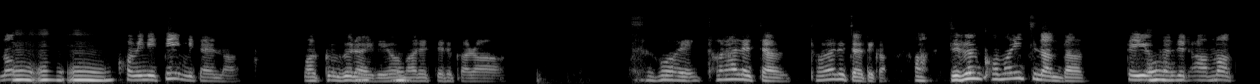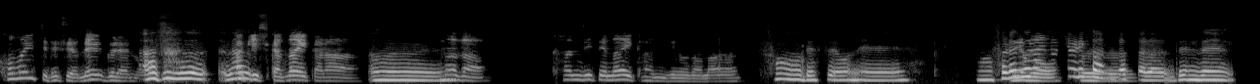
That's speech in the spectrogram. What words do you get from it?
のうんうんうん。コミュニティみたいな枠ぐらいで呼ばれてるから、すごい取られちゃう、取られちゃうっていうか、あ、自分この位置なんだっていう感じで、あ、まあこの位置ですよね、ぐらいの時しかないから、うん。まだ感じてない感情だな。そうですよね。まあ、それぐらいの距離感だったら全然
